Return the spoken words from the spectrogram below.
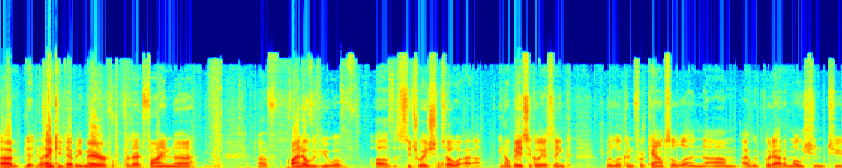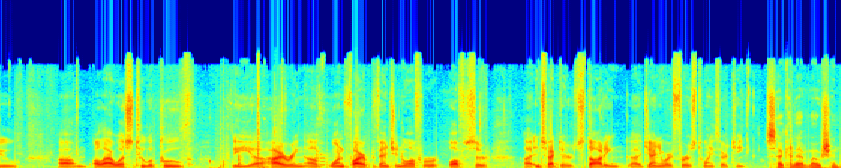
Um, d- wanna- Thank you, Deputy Mayor, for that fine, uh, uh, fine overview of, of the situation. So, uh, you know, basically, I think we're looking for counsel, and um, I would put out a motion to um, allow us to approve the uh, hiring of one fire prevention offer- officer, uh, inspector, starting uh, January 1st, 2013. Second that motion.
